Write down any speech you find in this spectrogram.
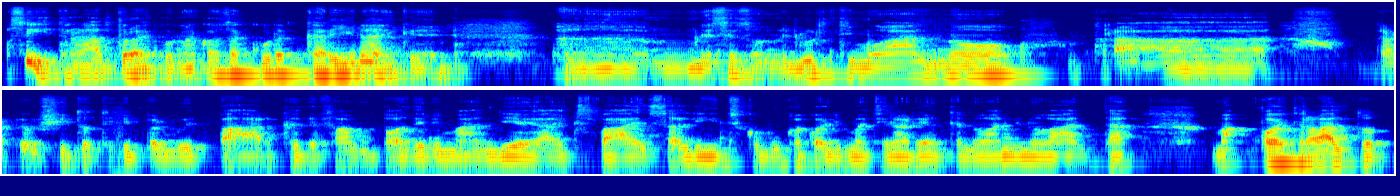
Sì, tra l'altro ecco, una cosa cur- carina è che, ehm, nel senso, nell'ultimo anno, tra, tra che è uscito Tipperwood Park, che fa un po' di rimandi a X-Files, a Lynch, comunque gli immaginari anche negli anni 90, ma poi tra l'altro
